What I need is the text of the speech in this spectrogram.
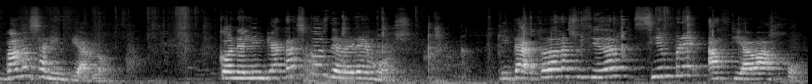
Vamos a limpiarlo. Con el limpiacascos deberemos quitar toda la suciedad siempre hacia abajo.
